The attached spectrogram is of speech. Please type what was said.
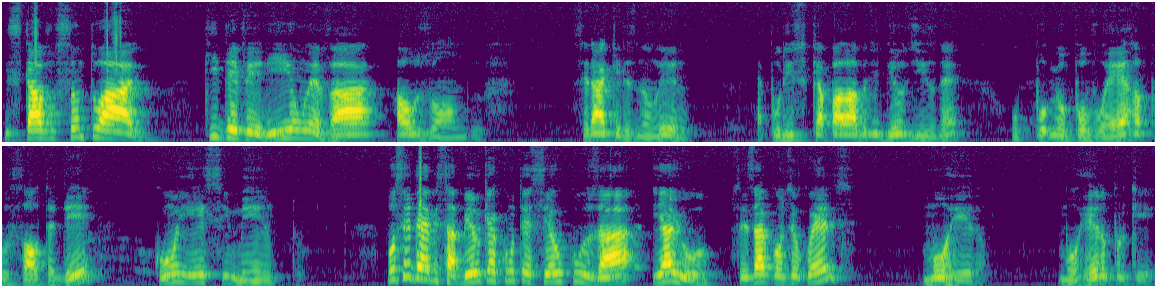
estava o santuário, que deveriam levar aos ombros. Será que eles não leram? É por isso que a palavra de Deus diz, né? O meu povo erra por falta de conhecimento. Você deve saber o que aconteceu com Uzá e Aiô. Você sabe o que aconteceu com eles? Morreram. Morreram por quê?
